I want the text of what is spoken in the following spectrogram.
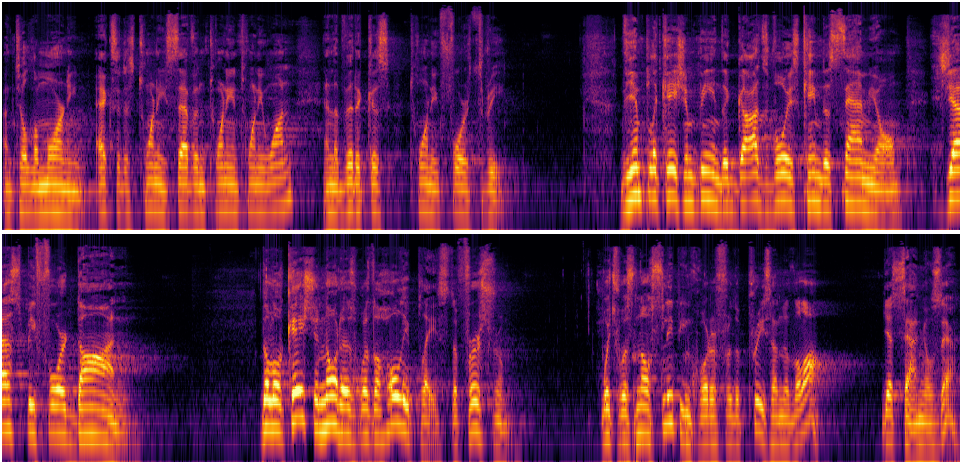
until the morning. Exodus 27, 20 and 21, and Leviticus 24, 3. The implication being that God's voice came to Samuel just before dawn. The location, notice, was the holy place, the first room, which was no sleeping quarter for the priest under the law. Yet Samuel's there.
